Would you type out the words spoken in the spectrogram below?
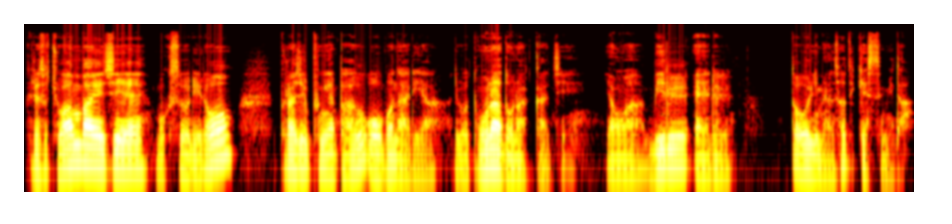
그래서 조한 바에즈의 목소리로 브라질풍의 5번 아리아 그리고 도나 도나까지 영화 밀에를 떠올리면서 듣겠습니다.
